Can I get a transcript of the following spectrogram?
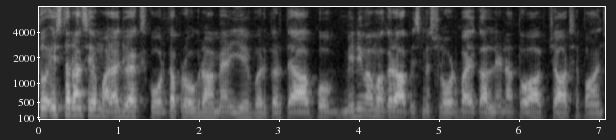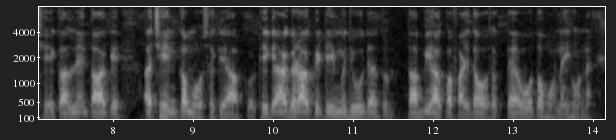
तो इस तरह से हमारा जो एक्सकोर का प्रोग्राम है, ये वर्क करता है। आपको मिनिमम अगर आप इसमें स्लॉट बाय कर लें ना तो आप चार से पाँच छः कर लें ताकि अच्छी इनकम हो सके आपको, ठीक है? अगर आपकी टीम मौजूद है तो तब भी आपका फ़ायदा हो सकता है, वो तो होना ही होना है।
